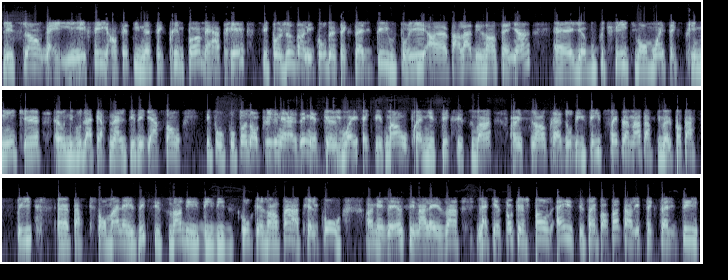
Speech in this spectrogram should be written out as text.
les silences, les filles, en fait, ils ne s'expriment pas, mais après, c'est pas juste dans les cours de sexualité. Vous pourriez euh, parler à des enseignants. Euh, il y a beaucoup de filles qui vont moins s'exprimer que euh, au niveau de la personnalité des garçons. Il faut, faut pas non plus généraliser, mais ce que je vois effectivement au premier cycle, c'est souvent un silence radio des filles, tout simplement parce qu'ils veulent pas participer, parce qu'ils sont malaisés. C'est souvent des, des, des, discours que j'entends après le cours. Ah, mais Jaël, c'est malaisant. La question que je pose, hey, c'est important de parler de sexualité.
